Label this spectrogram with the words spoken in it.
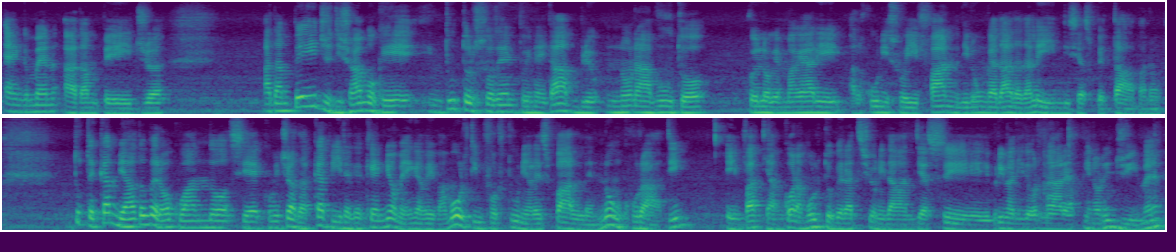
Hangman Adam Page. Adam Page, diciamo che in tutto il suo tempo in AW non ha avuto quello che magari alcuni suoi fan di lunga data dalle indie si aspettavano. Tutto è cambiato però quando si è cominciato a capire che Kenny Omega aveva molti infortuni alle spalle non curati e infatti ha ancora molte operazioni davanti a sé prima di tornare a pieno regime.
